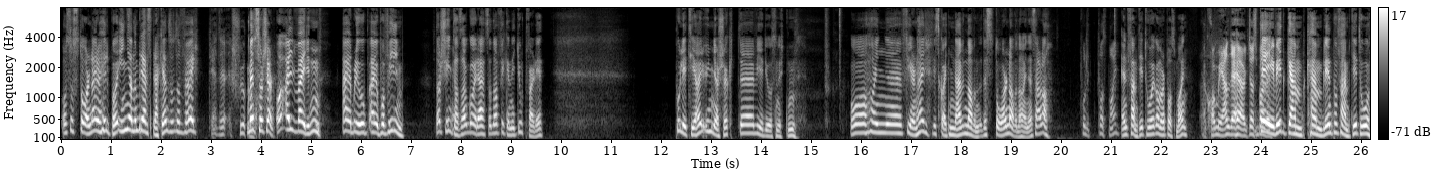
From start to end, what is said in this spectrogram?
Og så står han der og holder på inn gjennom brevsprekken, sånn som før. Det er det. Men så ser han Å, all verden! Jeg blir jo, jeg er jo på film. Da skyndte han seg av gårde, så da fikk han ikke gjort ferdig. Politiet har undersøkt eh, videosnutten. Og han eh, fyren her Vi skal ikke nevne navnet. Det står navnet hans her, da. Postmann. En 52 år gammel postmann. Ja, Kom igjen, det er jo ikke å spille. David Gamp Camblin på 52.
